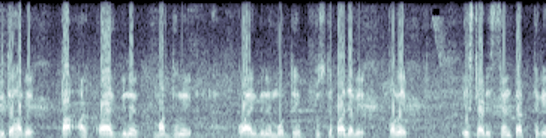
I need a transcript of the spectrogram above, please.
নিতে হবে তা আর কয়েকদিনের মাধ্যমে, কয়েকদিনের মধ্যে বুঝতে পারা যাবে। তবে স্টাডি সেন্টার থেকে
